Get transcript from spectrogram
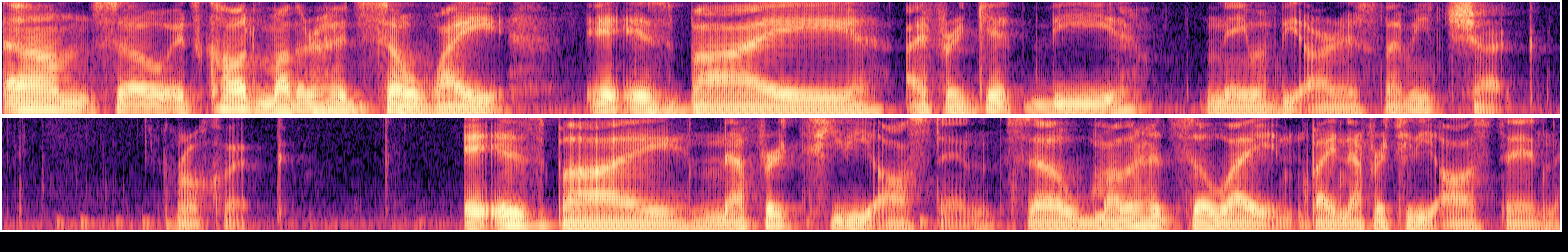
Um, so it's called Motherhood So White. It is by I forget the name of the artist. Let me check real quick. It is by Nefertiti Austin. So Motherhood So White by Nefertiti Austin.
